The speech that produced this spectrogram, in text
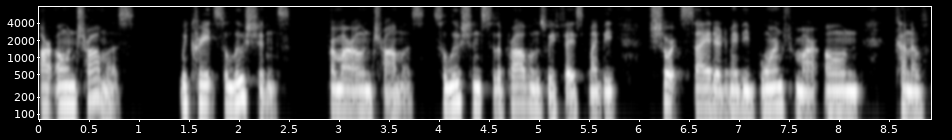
our own traumas we create solutions from our own traumas, solutions to the problems we face. It might be short sighted, it may be born from our own kind of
